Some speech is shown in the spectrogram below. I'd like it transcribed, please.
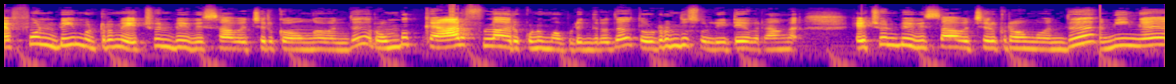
F one B மற்றும் ஹெச் ஒன் பி விசா வச்சிருக்கவங்க வந்து ரொம்ப கேர்ஃபுல்லாக இருக்கணும் அப்படிங்கிறத தொடர்ந்து சொல்லிட்டே வராங்க. ஹெச் ஒன் பி விசா வச்சிருக்கிறவங்க வந்து நீங்கள்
